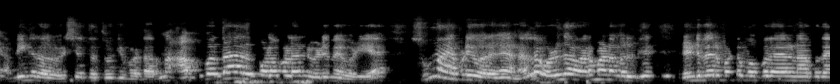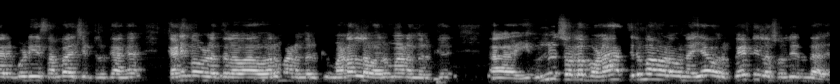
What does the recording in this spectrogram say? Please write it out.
அப்படிங்கிற ஒரு விஷயத்த தூக்கி போட்டாருன்னா அப்பதான் அது பொலபலன்னு விடுமே ஒழிய சும்மா எப்படி வருங்க? நல்ல ஒழுங்கா வருமானம் இருக்கு. ரெண்டு பேர் மட்டும் முப்பதாயிரம் நாற்பதாயிரம் கோடி சம்பாதிச்சிட்டு இருக்காங்க. கனிம வளத்துல வருமானம் இருக்கு மணல்ல வருமானம் இருக்கு. ஆஹ் இன்னும் சொல்ல போனா திருமாவளவன் ஐயா ஒரு பேட்டியில சொல்லியிருந்தாரு.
